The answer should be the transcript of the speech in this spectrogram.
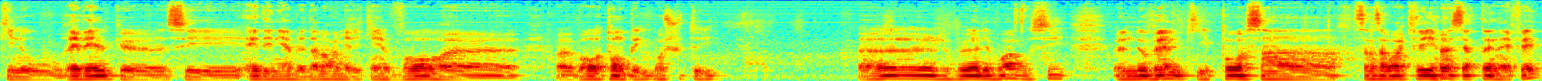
qui nous révèle que c'est indéniable, le dollar américain va, va tomber, va chuter. Euh, je veux aller voir aussi une nouvelle qui n'est pas sans, sans avoir créé un certain effet.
